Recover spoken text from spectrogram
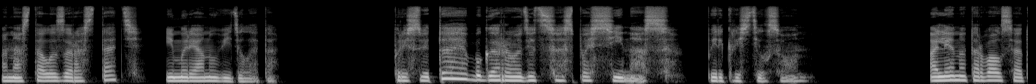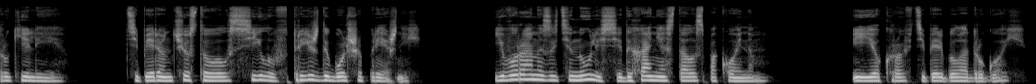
Она стала зарастать, и Мариан увидел это. «Пресвятая Богородица, спаси нас», — перекрестился он. Ален оторвался от руки Лии. Теперь он чувствовал силу в трижды больше прежней. Его раны затянулись, и дыхание стало спокойным. Ее кровь теперь была другой,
